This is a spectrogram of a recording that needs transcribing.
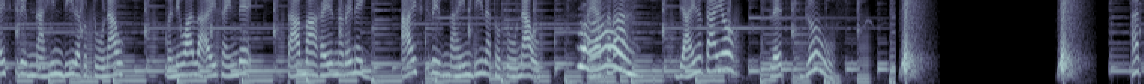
ice cream na hindi natutunaw? Maniwala ay sa hindi. Tama kayo narinig. Ice cream na hindi natutunaw. Kaya tara, biyahe na tayo. Let's go! At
